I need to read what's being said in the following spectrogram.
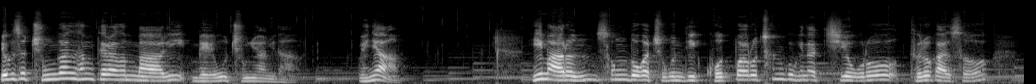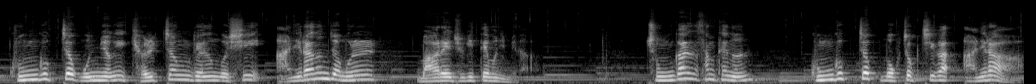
여기서 중간 상태라는 말이 매우 중요합니다. 왜냐? 이 말은 성도가 죽은 뒤 곧바로 천국이나 지옥으로 들어가서 궁극적 운명이 결정되는 것이 아니라는 점을 말해주기 때문입니다. 중간 상태는 궁극적 목적지가 아니라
